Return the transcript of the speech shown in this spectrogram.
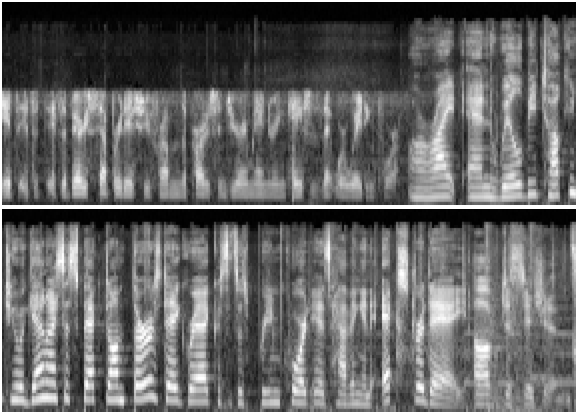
It, it's, a, it's a very separate issue from the partisan gerrymandering cases that we're waiting for. All right, and we'll be talking to you again, I suspect, on Thursday, Greg, because the Supreme Court is having an extra day of decisions.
